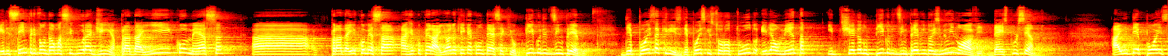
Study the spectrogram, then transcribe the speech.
eles sempre vão dar uma seguradinha, para daí começa a para daí começar a recuperar. E olha o que, que acontece aqui, o pico de desemprego. Depois da crise, depois que estourou tudo, ele aumenta e chega no pico de desemprego em 2009, 10%. Aí depois,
